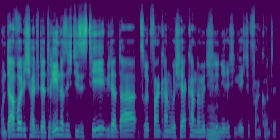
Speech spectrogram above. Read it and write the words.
Und da wollte ich halt wieder drehen, dass ich dieses T wieder da zurückfahren kann, wo ich herkam, damit ich wieder in die richtige Richtung fahren konnte.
